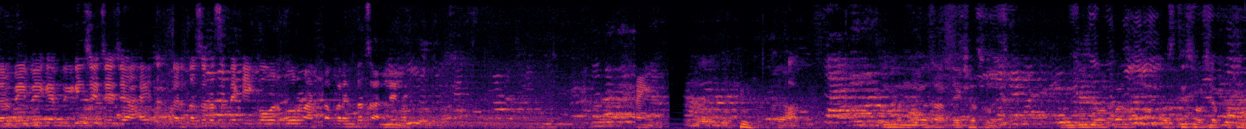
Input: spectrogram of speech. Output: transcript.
तर वेगवेगळ्या पिढीचे जे जे आहेत तर तसं तसं ते टेक ओव्हर करून आत्तापर्यंत चाललेलं आहे. थँक्यू मी मंदिराचा अध्यक्ष असून मंदिर जवळपास पस्तीस वर्षापासून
